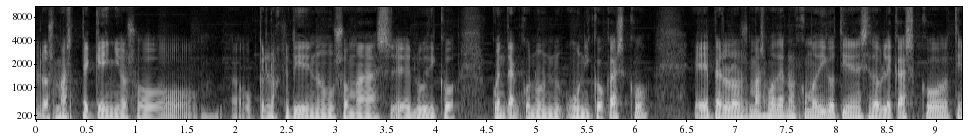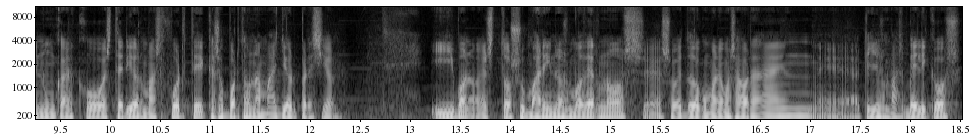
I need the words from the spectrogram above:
los más pequeños o, o que los que tienen un uso más eh, lúdico cuentan con un único casco. Eh, pero los más modernos, como digo, tienen ese doble casco, tienen un casco exterior más fuerte que soporta una mayor presión. Y bueno, estos submarinos modernos, eh, sobre todo como haremos ahora en eh, aquellos más bélicos,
